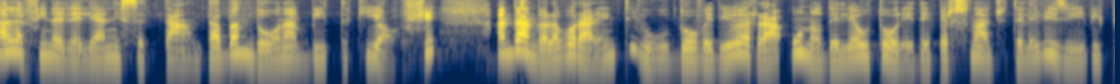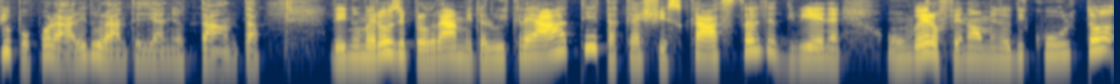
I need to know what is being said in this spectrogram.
Alla fine degli anni 70 abbandona Beat Kiyoshi andando a lavorare in tv dove diverrà uno degli autori e dei personaggi televisivi più popolari durante gli anni 80. Dei numerosi programmi da lui creati, Takeshi's Castle diviene un vero fenomeno di culto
